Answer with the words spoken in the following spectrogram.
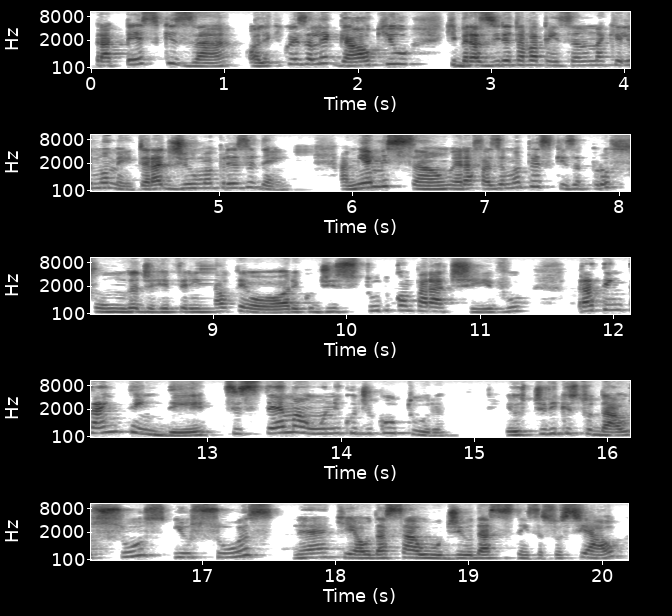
para pesquisar. Olha que coisa legal que, o, que Brasília estava pensando naquele momento. Era Dilma presidente. A minha missão era fazer uma pesquisa profunda de referencial teórico, de estudo comparativo, para tentar entender sistema único de cultura. Eu tive que estudar o SUS e o SUAS, né, que é o da saúde e o da assistência social,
